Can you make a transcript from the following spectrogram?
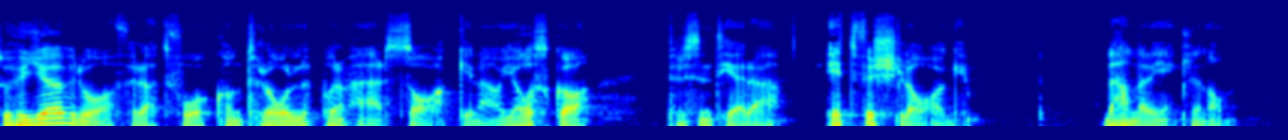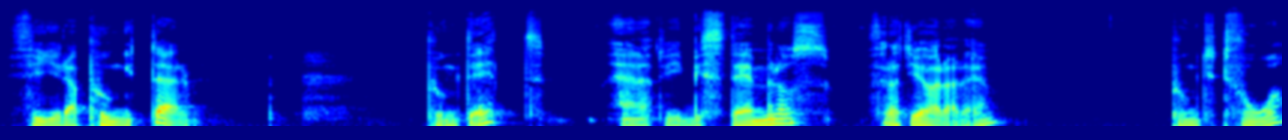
Så hur gör vi då för att få kontroll på de här sakerna? Och jag ska presentera ett förslag. Det handlar egentligen om fyra punkter. Punkt 1 är att vi bestämmer oss för att göra det. Punkt 2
